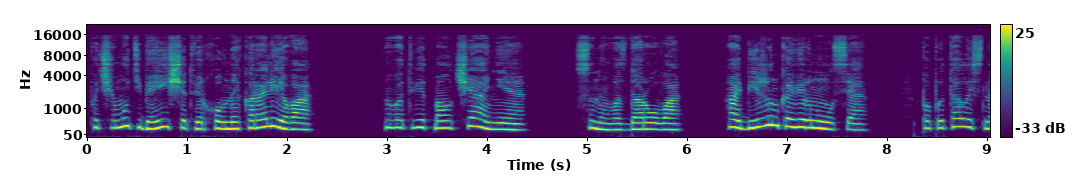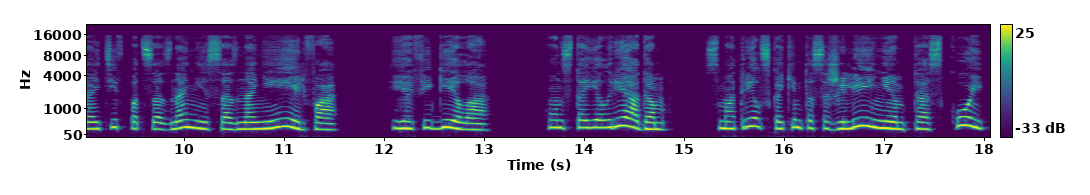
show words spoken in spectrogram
Почему тебя ищет Верховная Королева?» В ответ молчание. Снова здорово. Обиженка вернулся. Попыталась найти в подсознании сознание эльфа. И офигела. Он стоял рядом, смотрел с каким-то сожалением, тоской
